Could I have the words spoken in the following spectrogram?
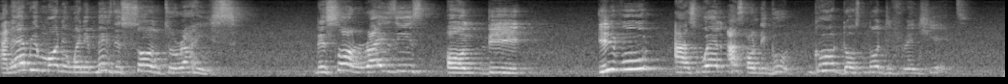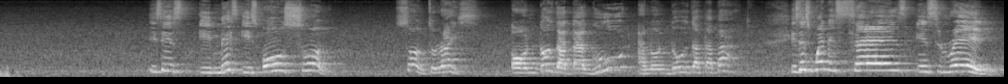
And every morning when He makes the sun to rise, the sun rises on the evil as well as on the good. God does not differentiate. He says He makes His own sun, sun to rise on those that are good and on those that are bad. He says, when He sends His rain,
